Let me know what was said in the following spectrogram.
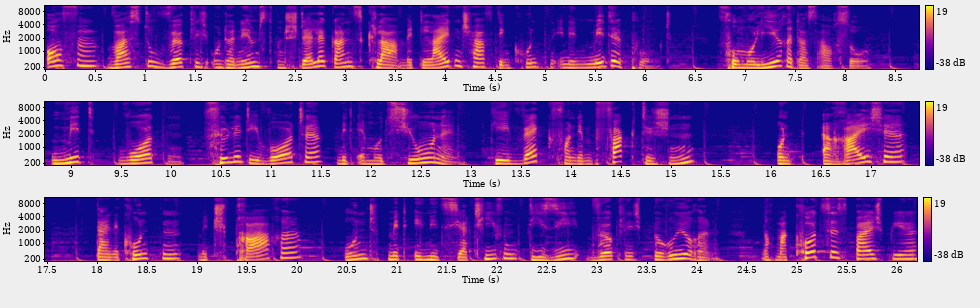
offen, was du wirklich unternimmst und stelle ganz klar mit Leidenschaft den Kunden in den Mittelpunkt. formuliere das auch so. Mit Worten. Fülle die Worte mit Emotionen. Geh weg von dem Faktischen und erreiche deine Kunden mit Sprache und mit Initiativen, die sie wirklich berühren. Nochmal kurzes Beispiel.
